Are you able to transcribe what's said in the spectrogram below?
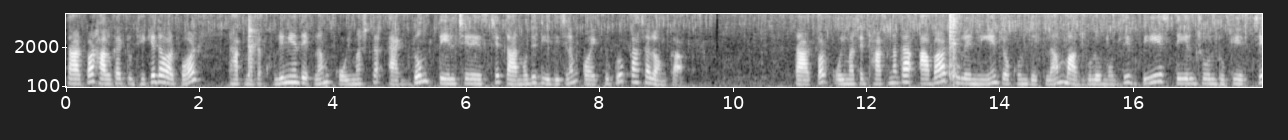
তারপর হালকা একটু ঢেকে দেওয়ার পর ঢাকনাটা খুলে নিয়ে দেখলাম কই মাছটা একদম তেল ছেড়ে এসছে, তার মধ্যে দিয়ে দিয়েছিলাম কয়েক টুকরো কাঁচা লঙ্কা। তারপর কই মাছের ঢাকনাটা আবার তুলে নিয়ে যখন দেখলাম মাছগুলোর মধ্যে বেশ তেল ঝোল ঢুকে এসছে,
